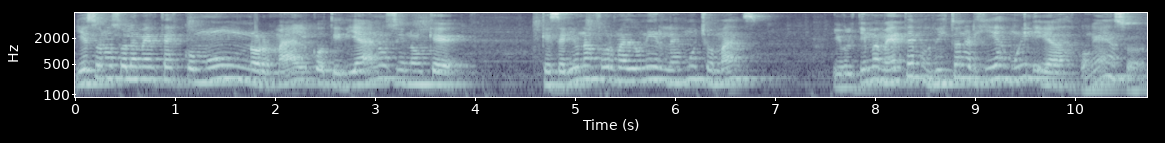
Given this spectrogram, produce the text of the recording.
Y eso no solamente es común, normal, cotidiano, sino que, que sería una forma de unirles mucho más. Y últimamente hemos visto energías muy ligadas con eso.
